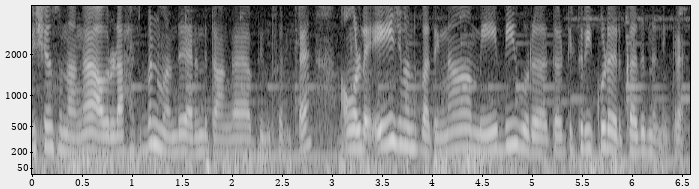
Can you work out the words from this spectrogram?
விஷயம் சொன்னாங்க. அவரோட ஹஸ்பண்ட் வந்து இறந்துட்டாங்க அப்படின்னு சொல்லிட்டு. அவங்களோட ஏஜ் வந்து பார்த்திங்கன்னா மேபி ஒரு தேர்ட்டி த்ரீ கூட இருக்காதுன்னு நினைக்கிறேன்.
